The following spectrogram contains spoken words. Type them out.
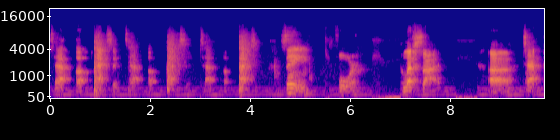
tap, up, accent, tap, up, accent, tap, up, accent. Same for the left side. Uh, tap,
